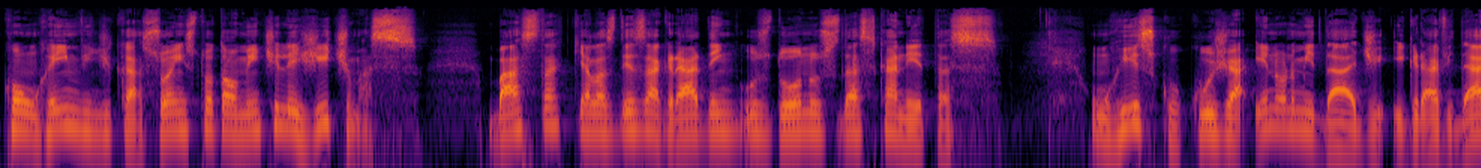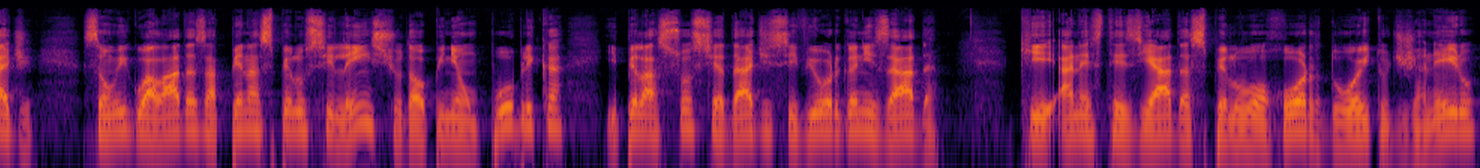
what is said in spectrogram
com reivindicações totalmente legítimas. Basta que elas desagradem os donos das canetas um risco cuja enormidade e gravidade são igualadas apenas pelo silêncio da opinião pública e pela sociedade civil organizada, que, anestesiadas pelo horror do 8 de janeiro,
